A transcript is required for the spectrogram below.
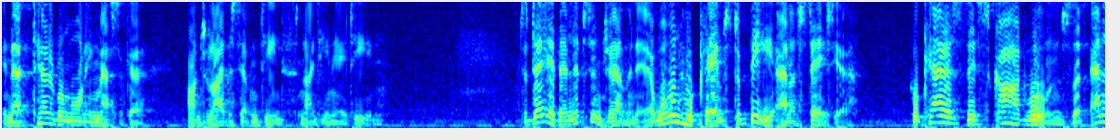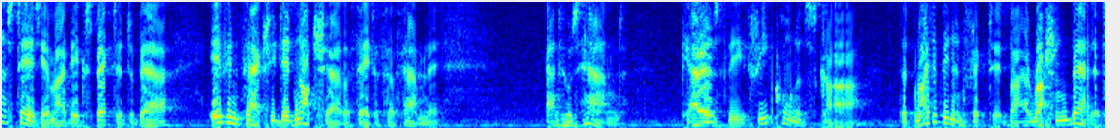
in that terrible morning massacre on July the 17th, 1918. Today there lives in Germany a woman who claims to be Anastasia, who carries the scarred wounds that Anastasia might be expected to bear if in fact she did not share the fate of her family, and whose hand carries the three-cornered scar that might have been inflicted by a Russian bayonet.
